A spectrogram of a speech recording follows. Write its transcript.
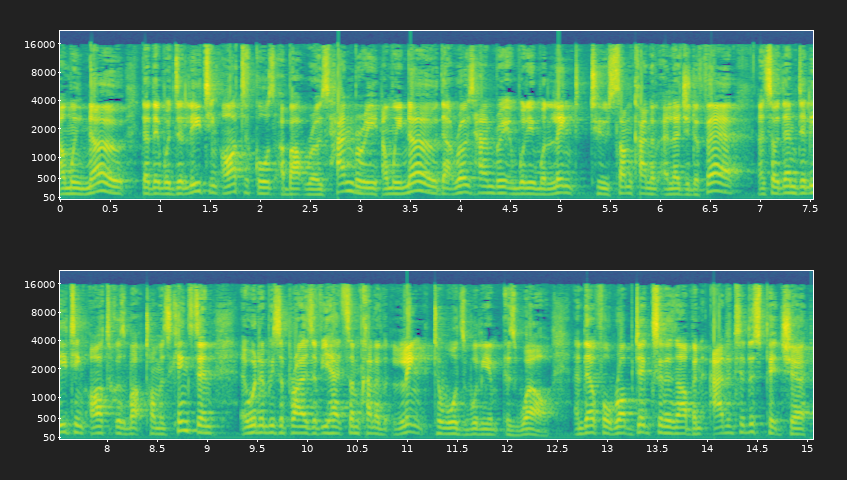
and we know that they were deleting articles about Rose Hanbury, and we know that Rose Hanbury and William were linked to some kind of alleged affair, and so them deleting articles about Thomas Kingston, it wouldn't be surprised if you had some kind of link towards William as well. And therefore, Rob Dixon has now been added to this picture,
